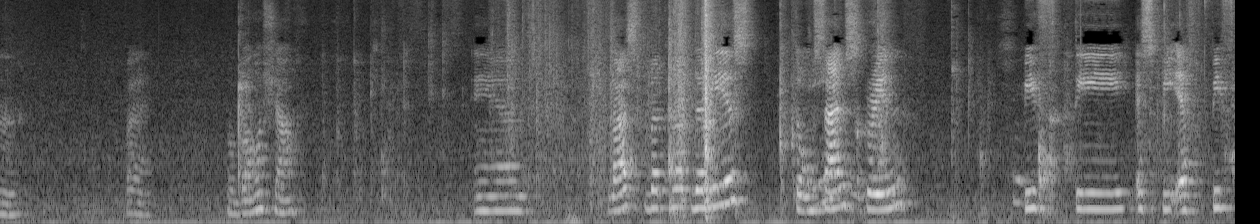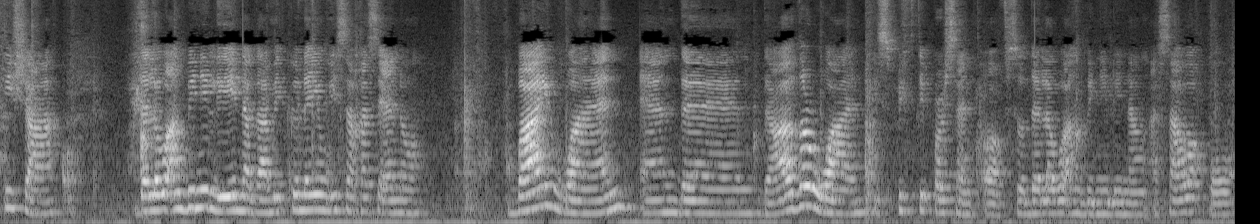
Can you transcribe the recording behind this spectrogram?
Mm. Parang, mabango siya. And, last but not the least, itong sunscreen. 50, SPF 50 siya. Dalawa ang binili. Nagamit ko na yung isa kasi ano, buy one and then the other one is 50% off. So, dalawa ang binili ng asawa ko.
